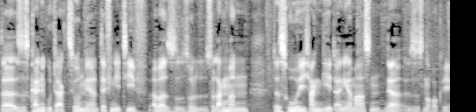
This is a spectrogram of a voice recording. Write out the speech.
da ist es keine gute Aktion mehr, definitiv. Aber so, so, solange man das ruhig angeht, einigermaßen, ja, ist es noch okay.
